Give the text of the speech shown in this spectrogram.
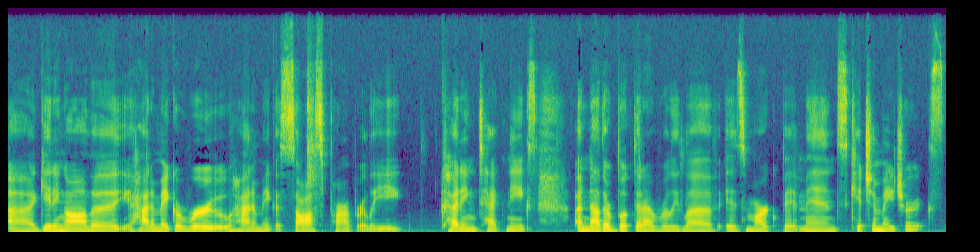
uh, getting all the how to make a roux, how to make a sauce properly, cutting techniques. Another book that I really love is Mark Bittman's Kitchen Matrix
